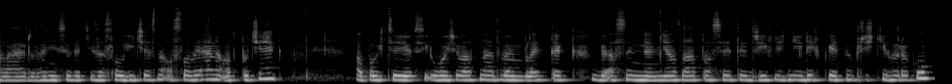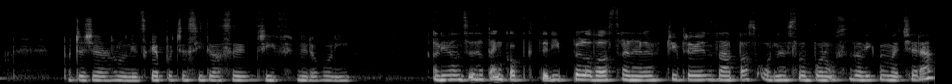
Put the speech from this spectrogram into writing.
ale rozhodně si teď zaslouží čas na oslavy a na odpočinek. A pokud chce UFC uvažovat nad Wembley, tak by asi neměl zápasit dřív než někdy v květnu příštího roku, protože londýnské počasí to asi dřív nedovolí. Leon si za ten kop, který piloval s trenérem v přípravě na zápas, odnesl bonus za výkon večera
